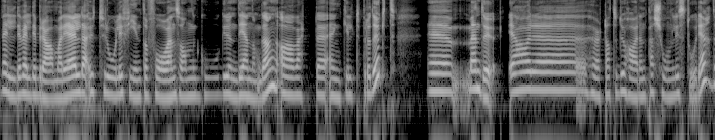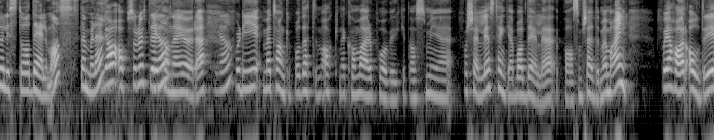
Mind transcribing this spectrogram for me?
Veldig veldig bra, Mariell. Det er utrolig fint å få en sånn god, grundig gjennomgang av hvert eh, enkelt produkt. Eh, men du, jeg har eh, hørt at du har en personlig historie du har lyst til å dele med oss. Stemmer det? Ja, absolutt. Det ja. kan jeg gjøre. Ja. Fordi med tanke på dette med akne kan være påvirket av så mye forskjellig, så tenker jeg bare å dele hva som skjedde med meg. For jeg har aldri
